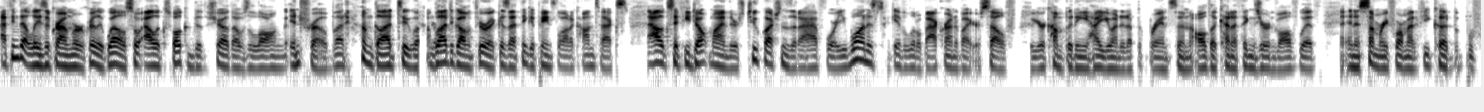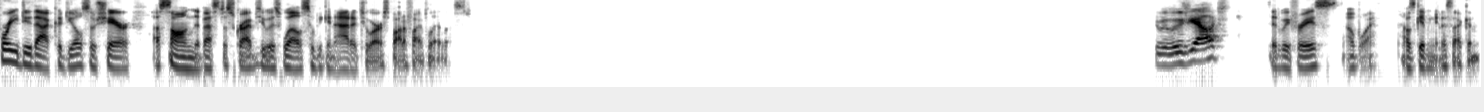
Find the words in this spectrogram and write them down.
I think that lays the groundwork really well. So, Alex, welcome to the show. That was a long intro, but I'm glad to I'm glad to go through it because I think it paints a lot of context. Alex, if you don't mind, there's two questions that I have for you. One is to give a little background about yourself, your company, how you ended up at Branson, all the kind of things you're involved with in a summary format, if you could. But before you do that, could you also share a song that best describes you as well, so we can add it to our Spotify playlist? Did we lose you, Alex? Did we freeze? Oh boy, I was giving it a second.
